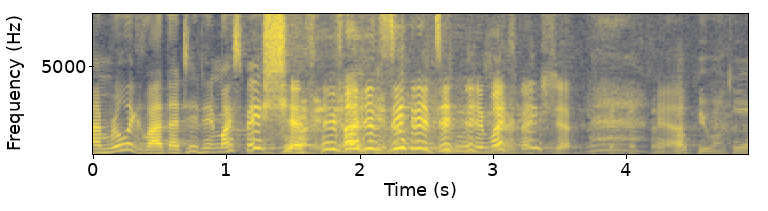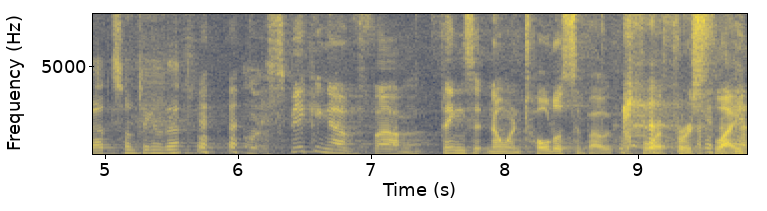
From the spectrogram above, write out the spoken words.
I'm really glad that didn't hit my spaceship. if I can see it, it didn't hit my spaceship. Yeah. Bob, you want to add something to that? Well, speaking of um, things that no one told us about before first flight,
